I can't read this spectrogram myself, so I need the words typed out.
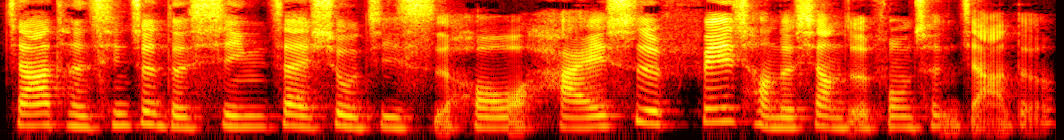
加藤清正的心在秀吉死后还是非常的向着丰臣家的。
